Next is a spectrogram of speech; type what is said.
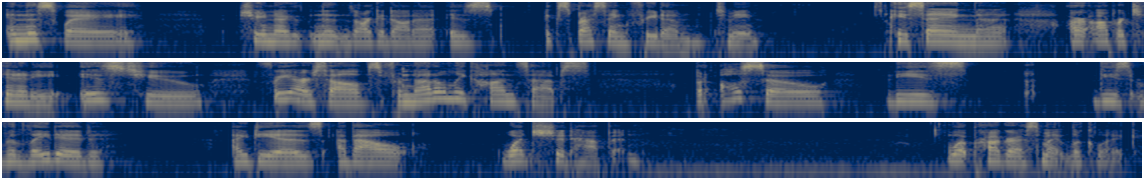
In this way, Sri Nisargadatta is expressing freedom to me. He's saying that our opportunity is to free ourselves from not only concepts, but also these, these related ideas about what should happen, what progress might look like.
